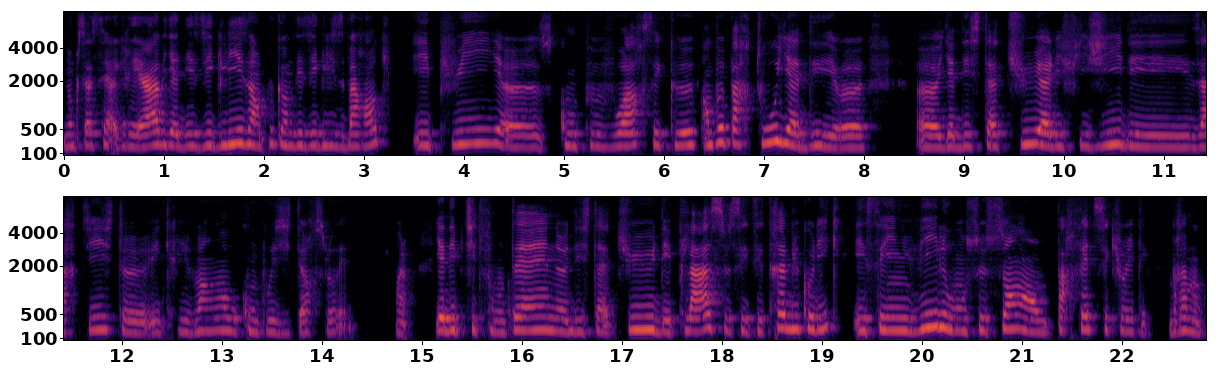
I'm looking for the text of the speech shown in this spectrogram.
Donc ça, c'est agréable. Il y a des églises un peu comme des églises baroques. Et puis, euh, ce qu'on peut voir, c'est que un peu partout, il y a des, euh, euh, il y a des statues à l'effigie des artistes, écrivains ou compositeurs slovènes. Voilà. Il y a des petites fontaines, des statues, des places. C'est très bucolique. Et c'est une ville où on se sent en parfaite sécurité. Vraiment.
